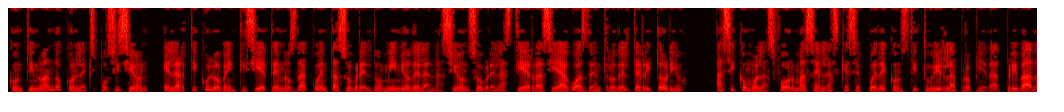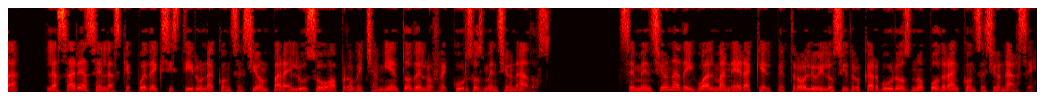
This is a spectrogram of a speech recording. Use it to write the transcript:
Continuando con la exposición, el artículo 27 nos da cuenta sobre el dominio de la nación sobre las tierras y aguas dentro del territorio, así como las formas en las que se puede constituir la propiedad privada, las áreas en las que puede existir una concesión para el uso o aprovechamiento de los recursos mencionados. Se menciona de igual manera que el petróleo y los hidrocarburos no podrán concesionarse.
